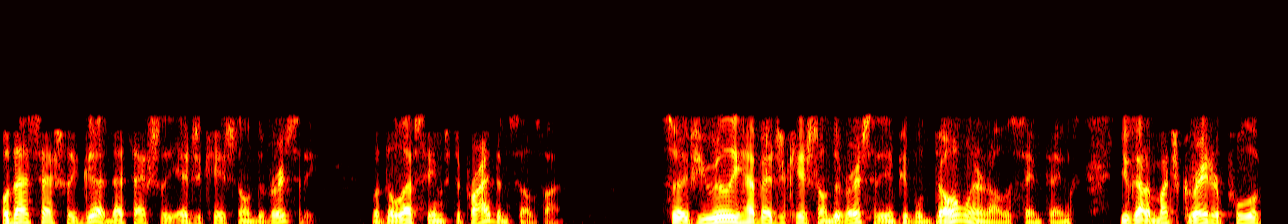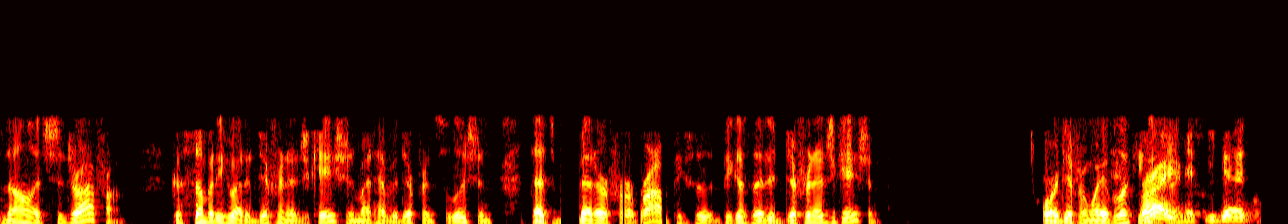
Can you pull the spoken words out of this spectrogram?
Well, that's actually good. That's actually educational diversity, what the left seems to pride themselves on. So if you really have educational diversity and people don't learn all the same things, you've got a much greater pool of knowledge to draw from. Because somebody who had a different education might have a different solution that's better for a problem because, because they had a different education or a different way of looking right. at it. Right. And if you got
